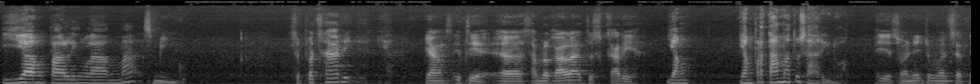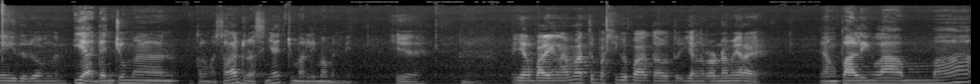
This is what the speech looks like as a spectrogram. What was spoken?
yang paling lama seminggu Cepat sehari. Iya. Yang itu ya, eh, sambal kala itu sekali ya. yang yang pertama tuh sehari doang Iya, soalnya cuma setnya gitu doang kan. iya dan cuman kalau nggak salah durasinya cuma lima menit Iya. Yang paling lama tuh pasti gue tahu tuh yang Rona Merah ya. yang paling lama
